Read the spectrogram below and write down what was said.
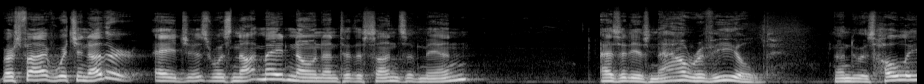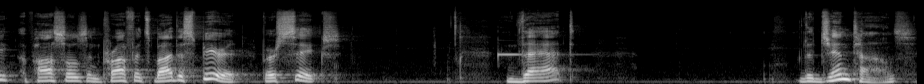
Verse 5 Which in other ages was not made known unto the sons of men, as it is now revealed unto his holy apostles and prophets by the Spirit. Verse 6 That the Gentiles,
